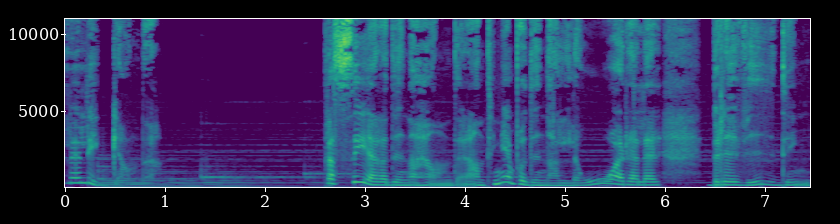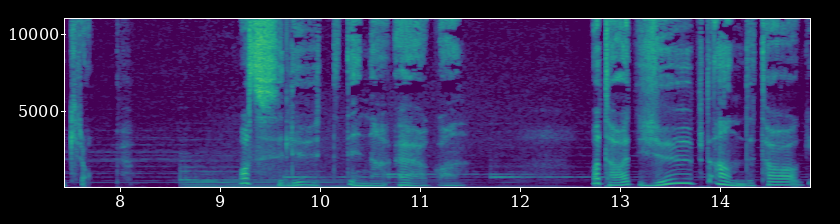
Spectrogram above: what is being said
eller liggande. Placera dina händer antingen på dina lår eller bredvid din kropp. Och slut dina ögon. Och ta ett djupt andetag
